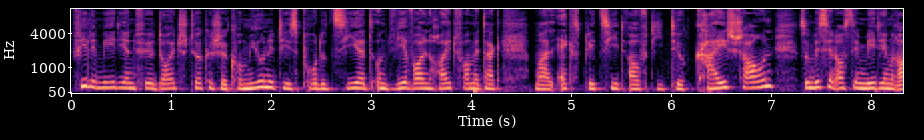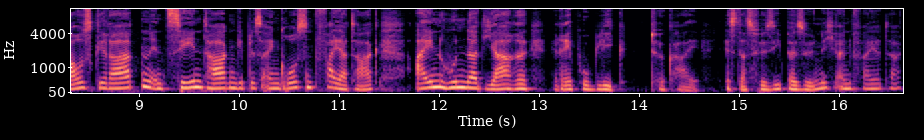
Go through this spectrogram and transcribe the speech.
viele Medien für deutsch-türkische Communities produziert und wir wollen heute Vormittag mal explizit auf die Türkei schauen. So ein bisschen aus den Medien rausgeraten. In zehn Tagen gibt es einen großen Feiertag. 100 Jahre Republik Türkei. Ist das für Sie persönlich ein Feiertag?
